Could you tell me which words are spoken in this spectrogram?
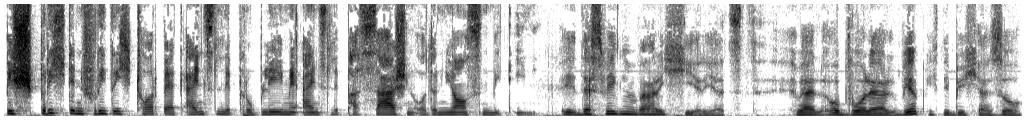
Bespricht denn Friedrich Thorberg einzelne Probleme, einzelne Passagen oder Nuancen mit Ihnen? Äh, deswegen war ich hier jetzt, weil obwohl er wirklich die Bücher so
